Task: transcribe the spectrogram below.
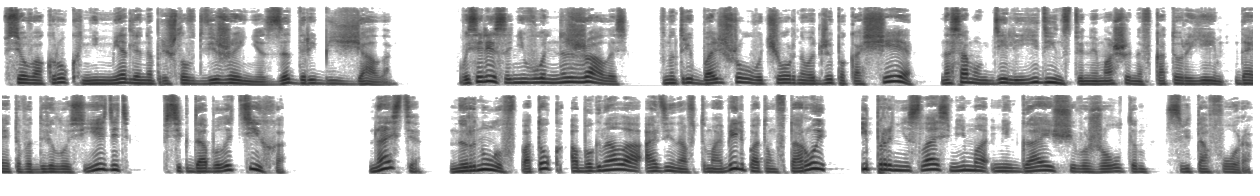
Все вокруг немедленно пришло в движение, задребезжало. Василиса невольно сжалась. Внутри большого черного джипа Кощея на самом деле единственной машины, в которой ей до этого довелось ездить, всегда было тихо. Настя нырнула в поток, обогнала один автомобиль, потом второй и пронеслась мимо мигающего желтым светофора.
